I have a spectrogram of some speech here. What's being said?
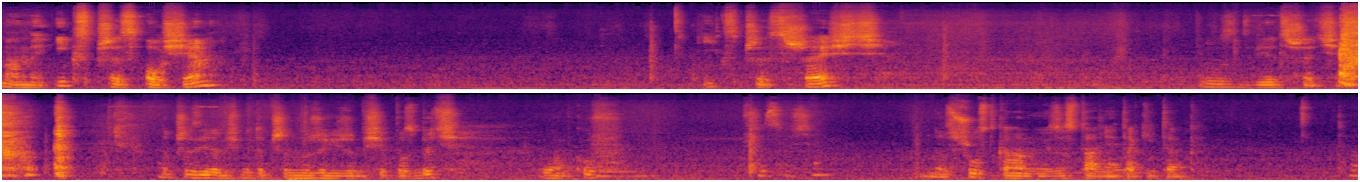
mamy x przez 8 x przez 6 plus 2 trzecie. No przez ile byśmy to przemnożyli, żeby się pozbyć ułamków? Przez 8? No szóstka nam nie zostanie, tak i tak. To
